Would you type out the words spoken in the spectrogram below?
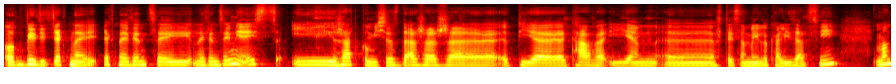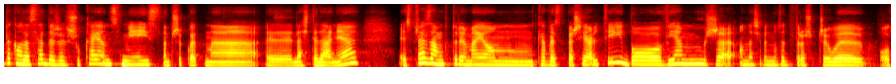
odwiedzić jak, naj, jak najwięcej, najwięcej miejsc. I rzadko mi się zdarza, że piję kawę i jem y, w tej samej lokalizacji. Mam taką zasadę, że szukając miejsc na przykład na, y, na śniadanie, sprawdzam, które mają kawę specialty, bo wiem, że one się będą wtedy troszczyły o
